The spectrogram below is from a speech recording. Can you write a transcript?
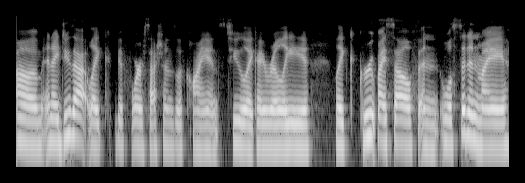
Um, and I do that like before sessions with clients too. Like I really like group myself and will sit in my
